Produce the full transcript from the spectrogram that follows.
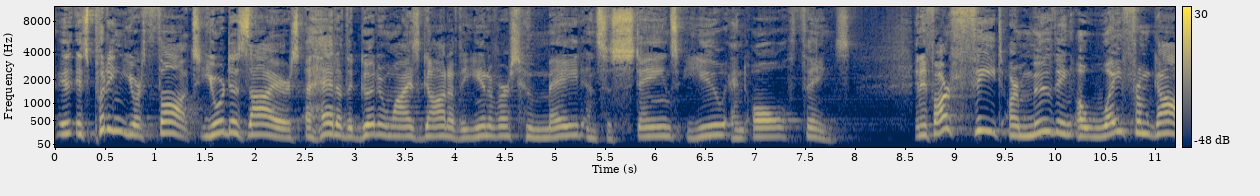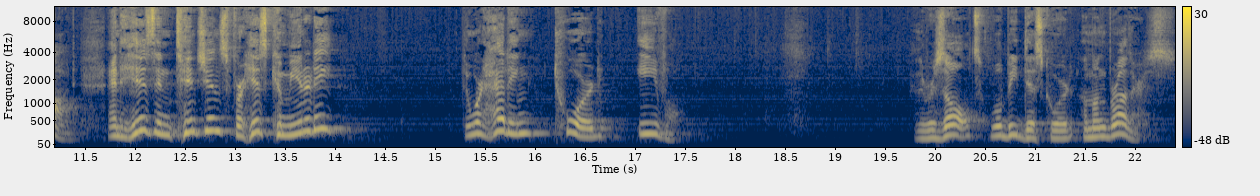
it's putting your thoughts, your desires ahead of the good and wise God of the universe who made and sustains you and all things. And if our feet are moving away from God, and his intentions for his community, then we're heading toward evil. And the result will be discord among brothers.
